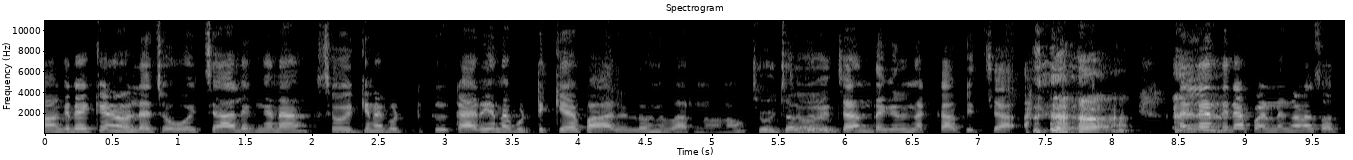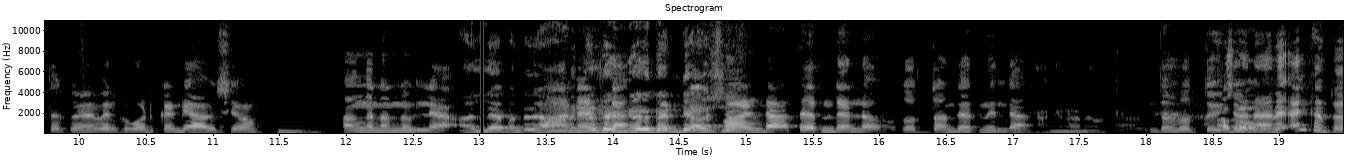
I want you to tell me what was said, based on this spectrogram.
ആഗ്രഹിക്കണമല്ല. ചോദിച്ചാൽ ഇങ്ങനെ ചോദിക്കുന്ന കുട്ടി കരയുന്ന കുട്ടിക്ക് പാലുള്ളൂ എന്ന് പറഞ്ഞോണോ? ചോദിച്ചാൽ. ചോദിച്ചാൽ എന്തെങ്കിലും നക്കാപ്പിച്ച. അല്ല എന്തിനാ പെണ്ണുങ്ങളെ സ്വത്തൊക്കെ ഇവർക്ക് കൊടുക്കേണ്ട ആവശ്യം. അങ്ങനൊന്നുമില്ല. വേണ്ട തരണ്ടല്ലോ. സ്വത്തൊന്നും തരുന്നില്ല അങ്ങനെയാണ് എന്താ സ്വത്ത് ചോദിച്ചോ. ഞാൻ എനിക്ക് എന്താ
